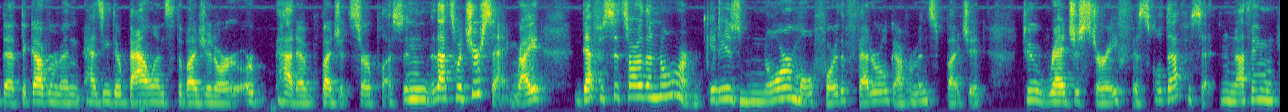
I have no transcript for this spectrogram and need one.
that the government has either balanced the budget or, or had a budget surplus. And that's what you're saying right? Deficits are the norm. It is normal for the federal government's budget to register a fiscal deficit. Nothing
